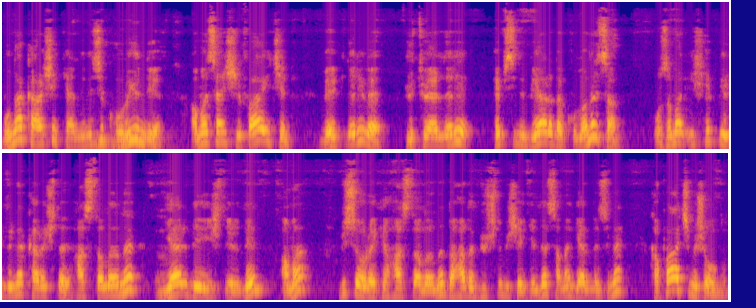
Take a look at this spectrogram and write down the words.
Buna karşı kendinizi koruyun diye. Ama sen şifa için vevkleri ve ritüelleri hepsini bir arada kullanırsan o zaman iş hep birbirine karıştı. Hastalığını yer değiştirdin ama bir sonraki hastalığını daha da güçlü bir şekilde sana gelmesine kapı açmış oldun.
